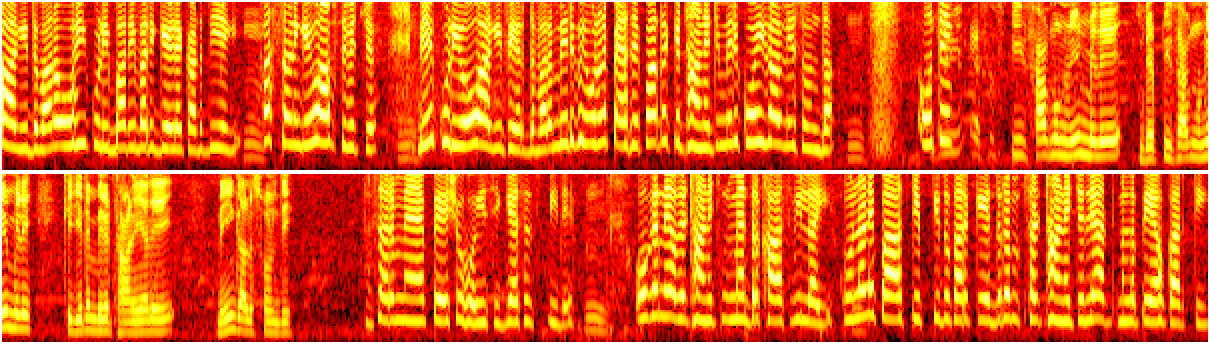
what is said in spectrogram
ਆ ਗਈ ਦੁਬਾਰਾ ਉਹੀ ਕੁੜੀ ਬਾਰੀ ਬਾਰੀ ਗੇੜੇ ਕੱਢਦੀ ਹੈਗੀ। ਹੱਸਣਗੇ ਉਹ ਆਪਸ ਵਿੱਚ ਵੀ ਇਹ ਕੁੜੀ ਉਹ ਆ ਗਈ ਫੇਰ ਦੁਬਾਰਾ। ਮੇਰੇ ਕੋਈ ਉਹਨਾਂ ਨੇ ਪੈਸੇ ਭਰ ਰੱਖੇ ਥਾਣੇ 'ਚ ਮੇਰੀ ਕੋਈ ਗੱਲ ਨਹੀਂ ਸੁਣਦਾ। ਉਹ ਤੇ ਐਸਐਸਪੀ ਸਾਹਿਬ ਨੂੰ ਨਹੀਂ ਮਿਲੇ ਡਿਪਟੀ ਸਾਹਿਬ ਨੂੰ ਨਹੀਂ ਮਿਲੇ ਕਿ ਜਿਹੜੇ ਮੇਰੇ ਥਾਣੇ ਵਾਲੇ ਨਹੀਂ ਗੱਲ ਸੁਣਦੇ? ਸਰ ਮੈਂ ਪੇਸ਼ ਹੋਈ ਸੀਗੀ ਐਸਐਸਪੀ ਦੇ। ਉਹ ਕਹਿੰਦੇ ਆਪਦੇ ਥਾਣੇ 'ਚ ਮੈਂ ਦਰਖਾਸਤ ਵੀ ਲਾਈ। ਉਹਨਾਂ ਨੇ ਪਾਸ ਡਿਪਟੀ ਤੋਂ ਕਰਕੇ ਇਧਰ ਸਾਡੇ ਥਾਣੇ 'ਚ ਲਿਆ ਮਤਲਬ ਪੇ ਉਹ ਕਰਤੀ।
